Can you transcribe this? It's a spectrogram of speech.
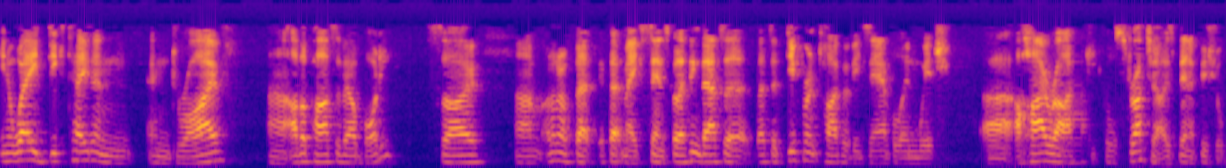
in a way dictate and and drive uh, other parts of our body. So um, I don't know if that if that makes sense, but I think that's a that's a different type of example in which uh, a hierarchical structure is beneficial.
